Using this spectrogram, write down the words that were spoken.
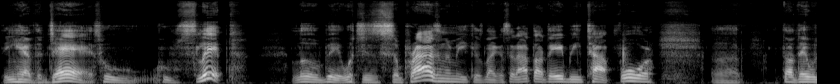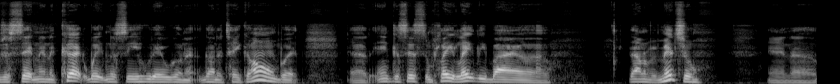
Then you have the Jazz, who who slipped a little bit, which is surprising to me because, like I said, I thought they'd be top four. Uh, thought they were just sitting in the cut, waiting to see who they were gonna gonna take on. But uh, the inconsistent play lately by uh, Donovan Mitchell and uh,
